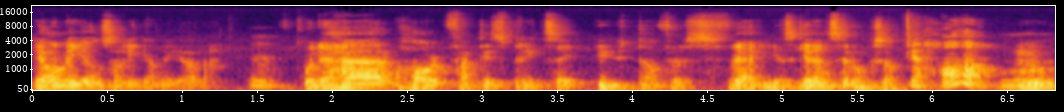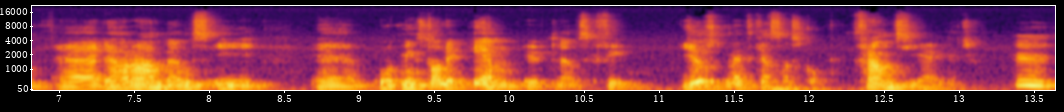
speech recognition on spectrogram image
det har med Jönssonligan att göra. Och det här har faktiskt spritt sig utanför Sveriges gränser också. Jaha. Mm. Eh, Det har använts i eh, åtminstone en utländsk film. Just med ett kassaskåp. Franz Jäger. Mm.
